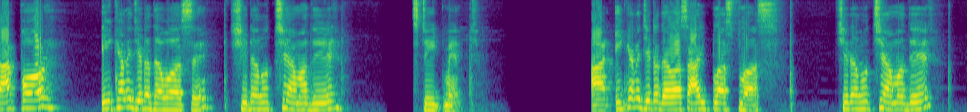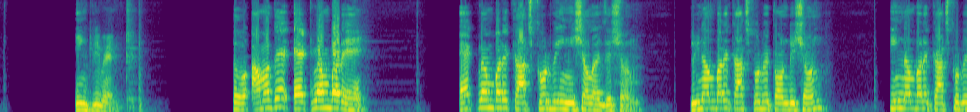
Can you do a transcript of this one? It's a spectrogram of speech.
তারপর এখানে যেটা দেওয়া আছে, সেটা হচ্ছে আমাদের স্টেটমেন্ট আর এখানে যেটা দেওয়া আছে আই প্লাস প্লাস সেটা হচ্ছে আমাদের ইনক্রিমেন্ট তো আমাদের এক নম্বরে এক নম্বরে কাজ করবে ইনিশিয়ালাইজেশন দুই নম্বরে কাজ করবে কন্ডিশন তিন নম্বরে কাজ করবে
